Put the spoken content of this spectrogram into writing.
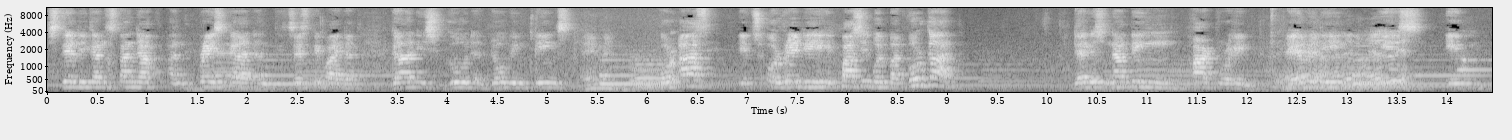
still they can stand up and praise God and testify that God is good and doing things Amen. for us, it's already impossible, but for God, there is nothing hard for Him. Everything is impossible.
